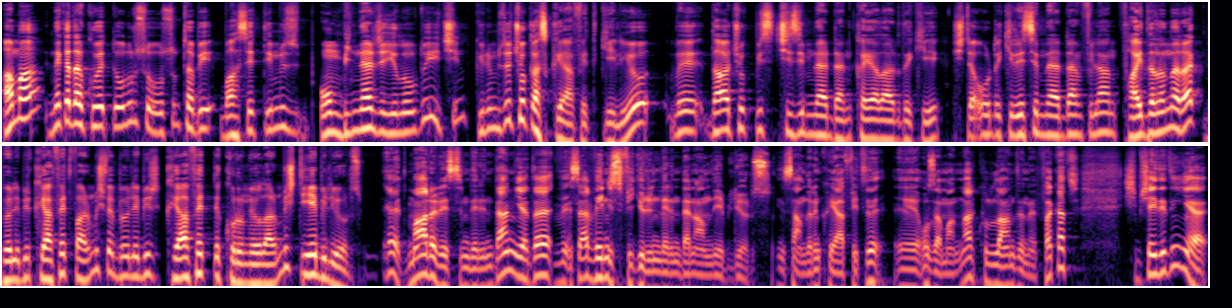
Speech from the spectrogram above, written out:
Ama ne kadar kuvvetli olursa olsun tabi bahsettiğimiz on binlerce yıl olduğu için günümüze çok az kıyafet geliyor ve daha çok biz çizimlerden, kayalardaki işte oradaki resimlerden filan faydalanarak böyle bir kıyafet varmış ve böyle bir kıyafetle korunuyorlarmış diyebiliyoruz. Evet mağara resimlerinden ya da mesela Venüs figürünlerinden anlayabiliyoruz. İnsanların kıyafeti e, o zamanlar kullandığını. Fakat şimdi şey dedin ya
